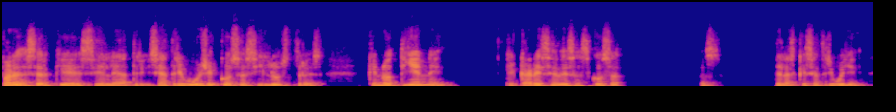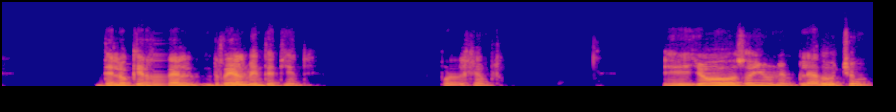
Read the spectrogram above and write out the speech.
parece ser que se le se atribuye cosas ilustres que no tiene, que carece de esas cosas de las que se atribuye, de lo que realmente tiene. Por ejemplo, eh, yo soy un empleaducho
